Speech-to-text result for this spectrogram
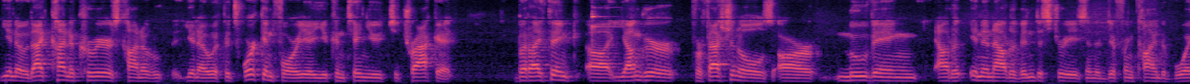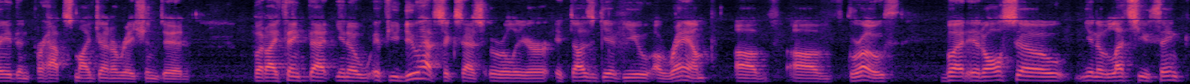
you know, that kind of career is kind of, you know, if it's working for you, you continue to track it. but I think uh, younger professionals are moving out of in and out of industries in a different kind of way than perhaps my generation did. But I think that you know if you do have success earlier, it does give you a ramp of of growth. But it also, you know, lets you think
